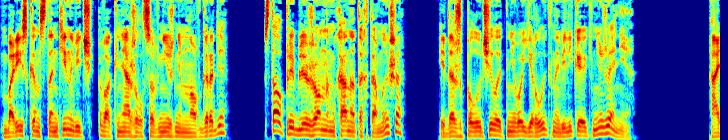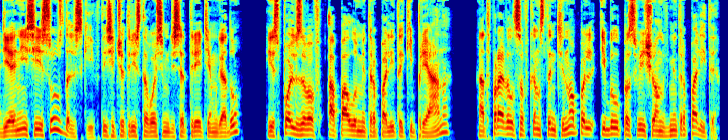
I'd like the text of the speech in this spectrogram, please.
Борис Константинович вокняжился в Нижнем Новгороде, стал приближенным хана Тахтамыша и даже получил от него ярлык на Великое княжение. А Дионисий Суздальский в 1383 году, использовав опалу митрополита Киприана, отправился в Константинополь и был посвящен в митрополиты.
